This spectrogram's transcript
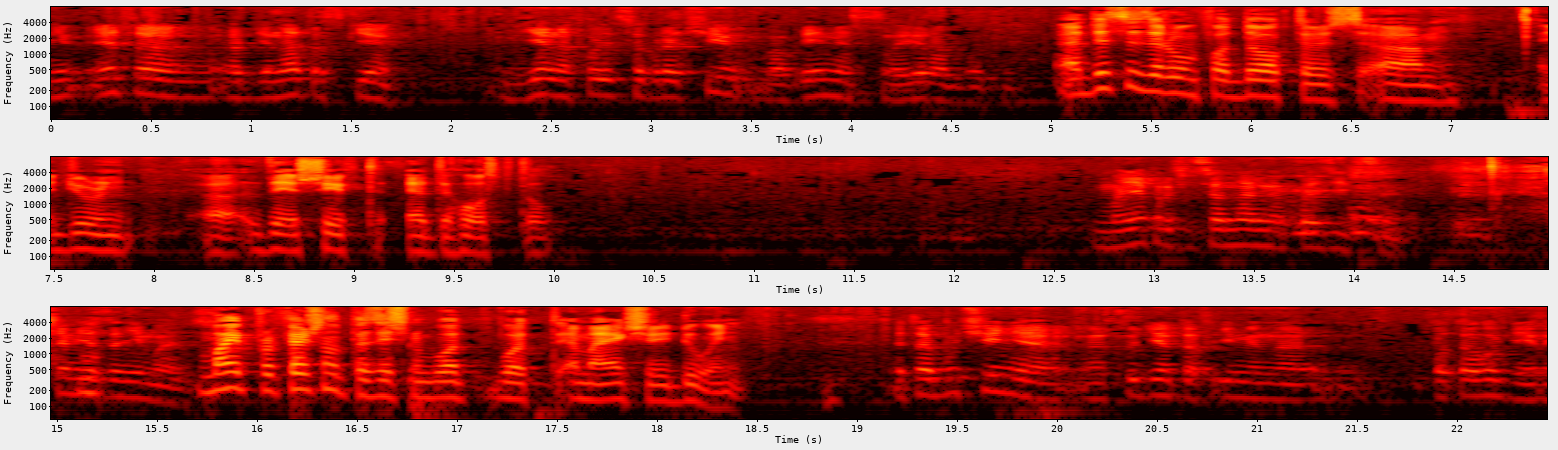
не- это ординаторские, где находятся врачи во время своей работы. And this is a room for doctors um, during uh, their shift at the hospital. Моя профессиональная позиция. Чем я занимаюсь? My professional position, what, what am I actually doing? Это обучение э, студентов именно патологии,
